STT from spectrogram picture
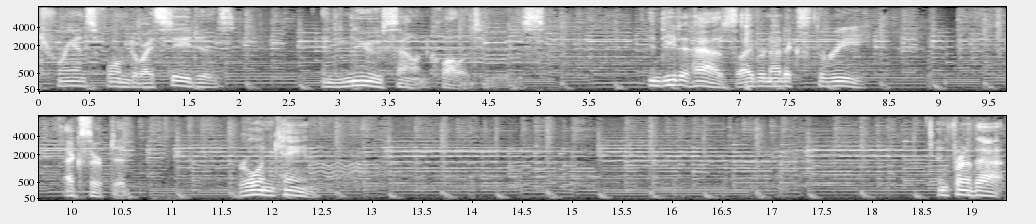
transformed by stages into new sound qualities. Indeed, it has. Cybernetics 3. Excerpted. Roland Kayn. In front of that,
